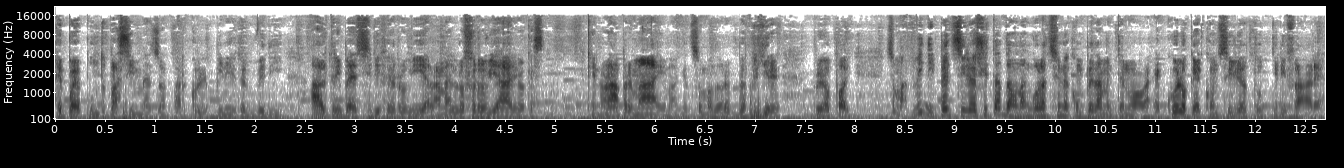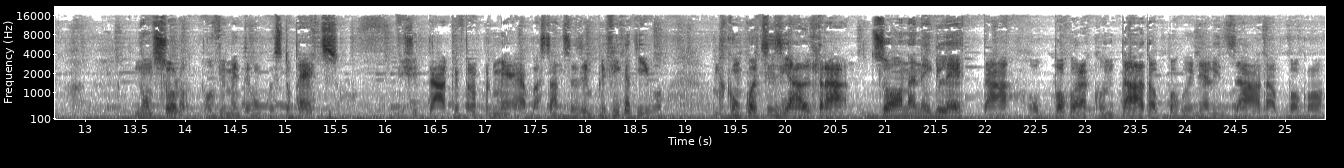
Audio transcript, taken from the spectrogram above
e poi appunto passi in mezzo al Parco del Pineto e vedi altri pezzi di ferrovia, l'anello ferroviario che, che non apre mai, ma che insomma dovrebbe aprire prima o poi. Insomma, vedi pezzi della città da un'angolazione completamente nuova. È quello che consiglio a tutti di fare. Non solo, ovviamente, con questo pezzo di città, che però per me è abbastanza esemplificativo, ma con qualsiasi altra zona negletta, o poco raccontata, o poco idealizzata, o poco,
